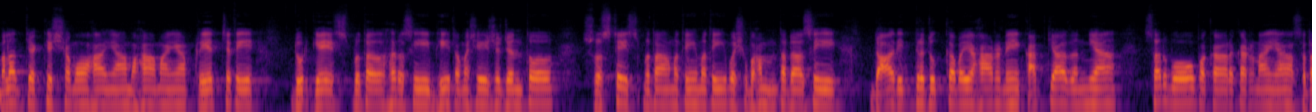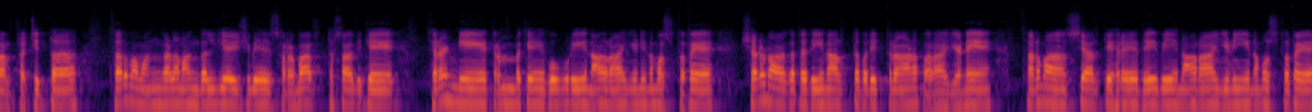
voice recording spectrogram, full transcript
मलत्यक्षमोहाया महामाया प्रयच्छते। ವಿನಿಯೋಗಃ ಓಂ ಜ್ಞಾನಿನಾಮಪಿ ಚೇತಾಂಸಿ ದೇವಿ ಭಗವತಿ ಸ ಮಲತ್ಯಕ್ಕಿಶಮೋಹಾಯ ಮಹಾಮಾಯ ಪ್ರಯಚ್ಯತೆ ದುರ್ಗೆ ಸ್ಮೃತ ಹರಸಿ ಭೀತಮಶೇಷಜಂತೋ ಸ್ವಸ್ಥೆ ಸ್ಮೃತಾಮತಿ ಮತೀವ ಶುಭಂ ತದಾಸಿ ದಾರಿದ್ರ್ಯದುಃಖಭಯಹಾರಣೆ ಕಾತ್ಯಾದನ್ಯ सर्वास्यार्तिहरे देवी नारायणी नमस्तते।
